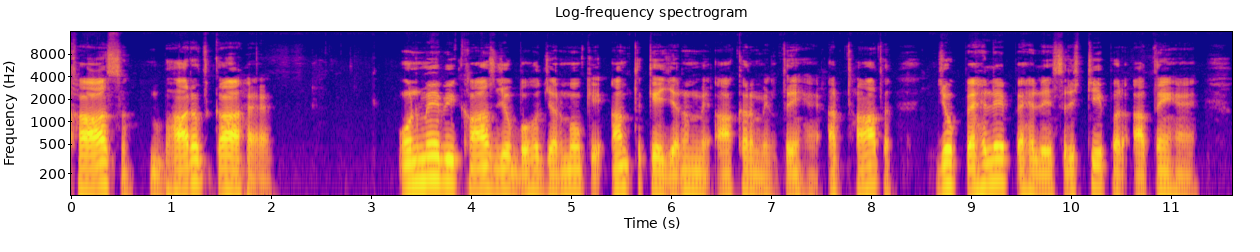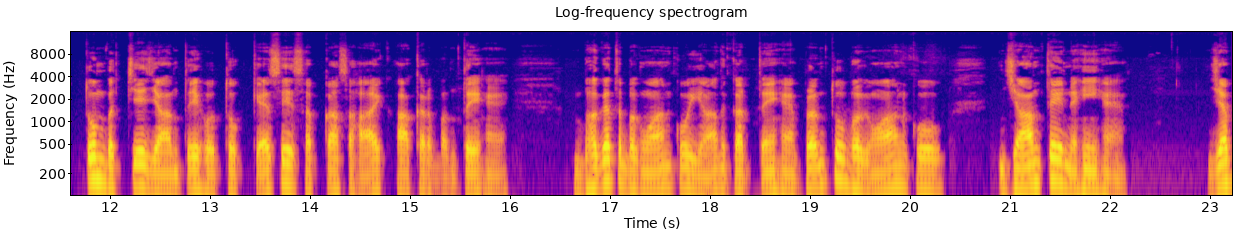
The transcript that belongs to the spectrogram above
खास भारत का है। उनमें भी खास जो बहुत जन्मों के अंत के जन्म में आकर मिलते हैं, अर्थात जो पहले पहले सृष्टि पर आते हैं। तुम बच्चे जानते हो तो कैसे सबका सहायक आकर बनते हैं? भगत भगवान को याद करते हैं, परंतु भगवान को जानते नहीं हैं। जब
